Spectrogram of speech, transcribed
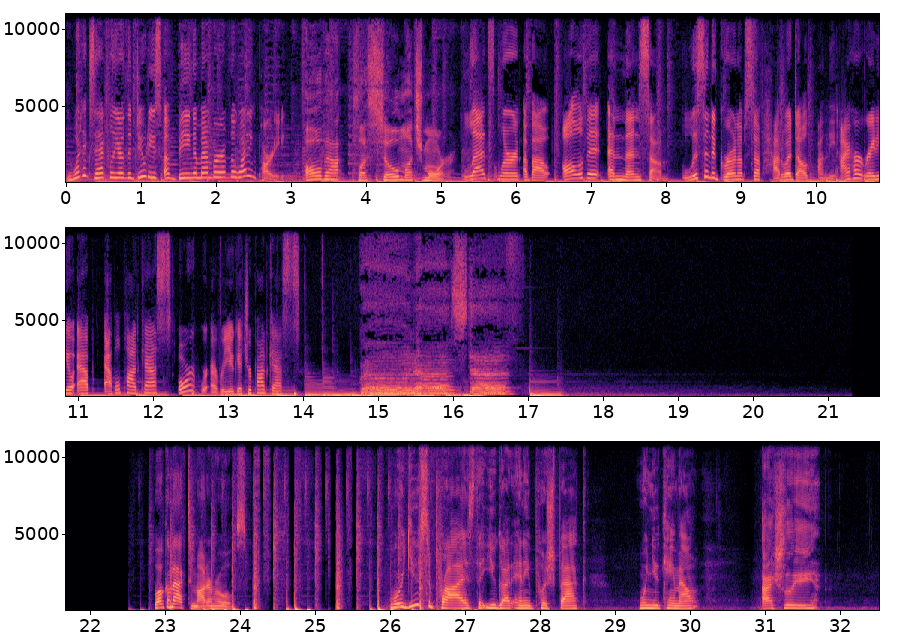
what exactly are the duties of being a member of the wedding party? All that plus so much more. Let's learn about all of it and then some. Listen to Grown Up Stuff How to Adult on the iHeartRadio app, Apple Podcasts, or wherever you get your podcasts. Grown up stuff. Welcome back to Modern Rules. Were you surprised that you got any pushback when you came out? Actually,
